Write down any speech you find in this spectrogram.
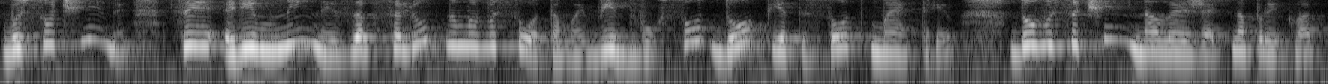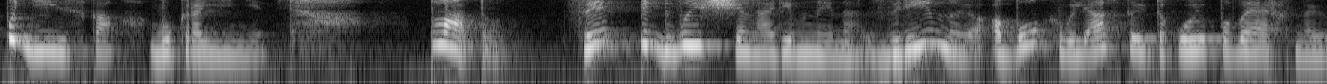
Височини це рівнини з абсолютними висотами від 200 до 500 метрів. До височин належать, наприклад, Подільська в Україні. Плато Це підвищена рівнина з рівною або хвилястою такою поверхнею,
